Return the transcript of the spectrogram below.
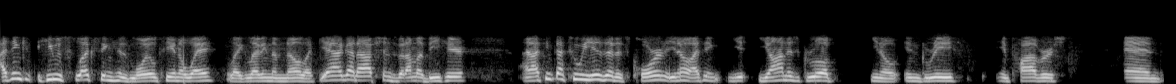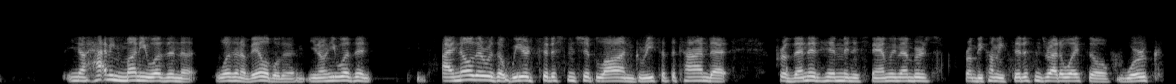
I think he was flexing his loyalty in a way, like letting them know, like, yeah, I got options, but I'm gonna be here. And I think that's who he is at his core. You know, I think Giannis grew up, you know, in Greece, impoverished, and you know, having money wasn't a, wasn't available to him. You know, he wasn't I know there was a weird citizenship law in Greece at the time that prevented him and his family members from becoming citizens right away. So work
